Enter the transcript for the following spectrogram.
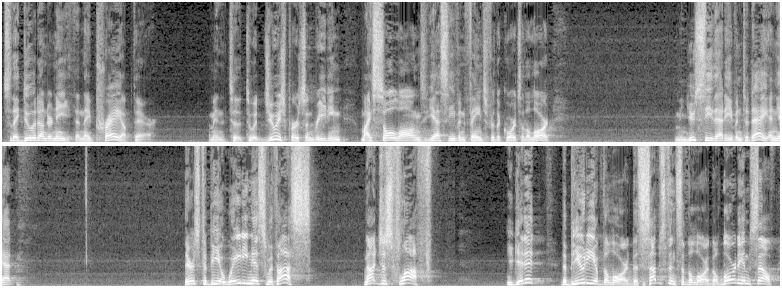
So they do it underneath and they pray up there. I mean, to, to a Jewish person reading, My soul longs, yes, even faints for the courts of the Lord. I mean, you see that even today. And yet, there's to be a weightiness with us, not just fluff. You get it? The beauty of the Lord, the substance of the Lord, the Lord Himself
